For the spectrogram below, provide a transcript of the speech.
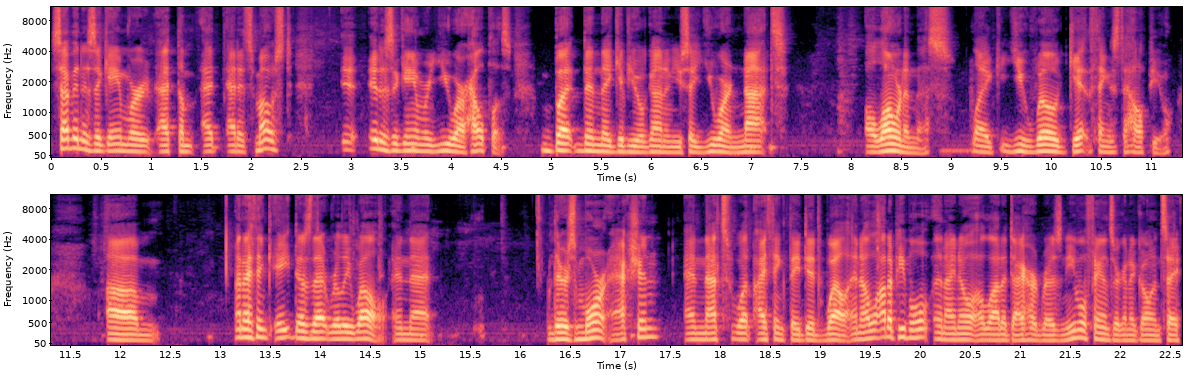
seven is a game where at the at, at its most it, it is a game where you are helpless but then they give you a gun and you say you are not alone in this. Like you will get things to help you. Um and i think eight does that really well in that there's more action and that's what i think they did well. And a lot of people and i know a lot of diehard resident evil fans are going to go and say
